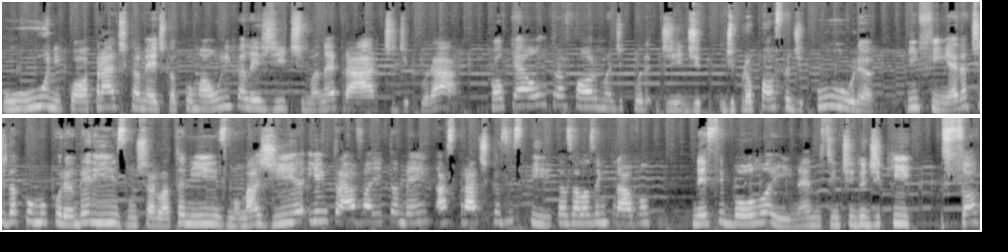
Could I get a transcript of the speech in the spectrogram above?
o único, a prática médica como a única legítima, né, para a arte de curar, qualquer outra forma de, cura, de, de, de proposta de cura, enfim, era tida como curandeirismo, charlatanismo, magia e entrava aí também as práticas espíritas, elas entravam nesse bolo aí, né, no sentido de que só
